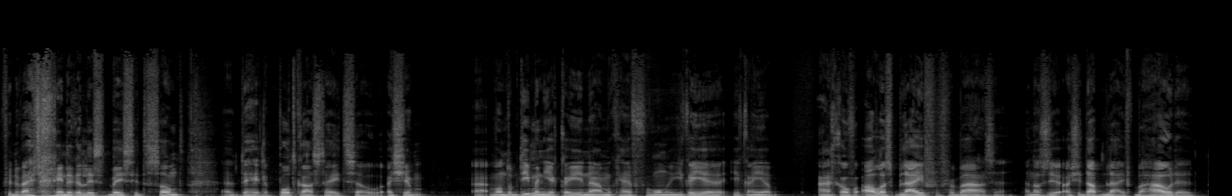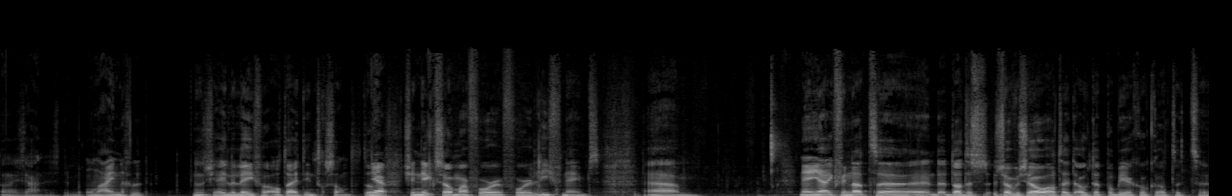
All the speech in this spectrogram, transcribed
vinden wij de generalist het meest interessant. Eh, de hele podcast heet zo. Als je, eh, want op die manier kan je namelijk hè, verwonderen, je kan je, je kan je eigenlijk over alles blijven verbazen. En als je, als je dat blijft behouden, dan is, ja, is oneindig dan is je hele leven altijd interessant. Toch? Ja. Als je niks zomaar voor, voor lief neemt. Ehm, nee, ja, ik vind dat, eh, dat is sowieso altijd ook, dat probeer ik ook altijd eh,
